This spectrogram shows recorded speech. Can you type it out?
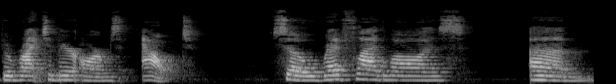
the right to bear arms out. So red flag laws, um,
